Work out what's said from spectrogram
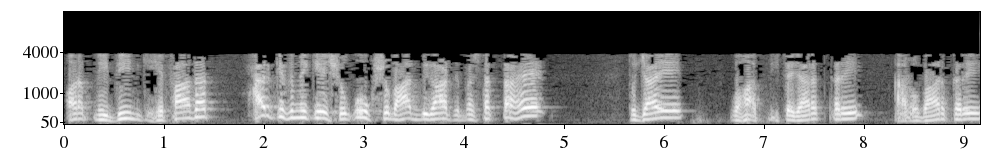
اور اپنی دین کی حفاظت۔ ہر قسم کے شکوک، شبہات، بگاڑ سے بچ سکتا ہے، تو جائے، وہاں اپنی تجارت کرے، کاروبار کرے،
